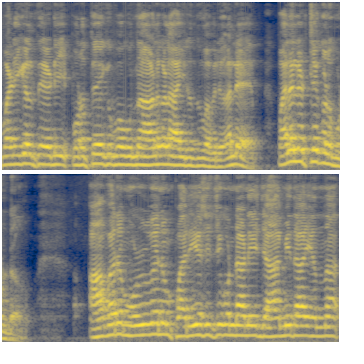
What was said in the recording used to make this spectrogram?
വഴികൾ തേടി പുറത്തേക്ക് പോകുന്ന ആളുകളായിരുന്നു അവർ അല്ലേ? പല ലക്ഷ്യങ്ങളുമുണ്ട്. അവർ മുഴുവനും പരിഹസിച്ചുകൊണ്ടാണ് ഈ ജാമ്യത എന്ന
